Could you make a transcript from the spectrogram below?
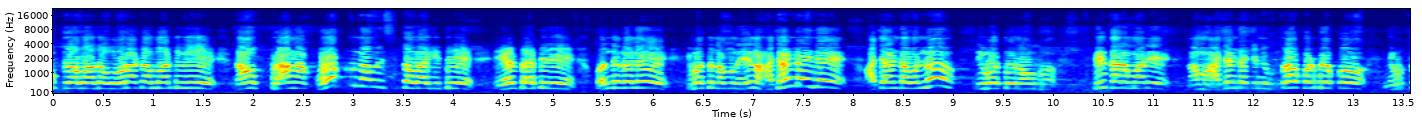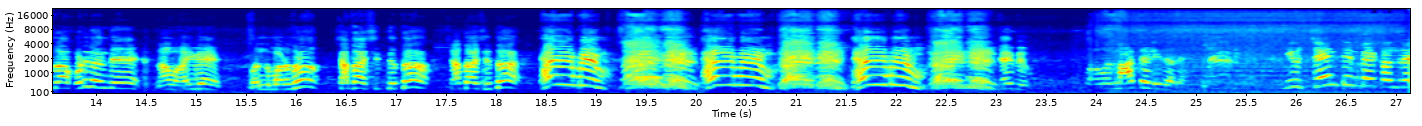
ಉಗ್ರವಾದ ಹೋರಾಟ ಮಾಡ್ತೀವಿ, ನಾವು ಪ್ರಾಣ ಕೊಟ್ಟು ನಾವು ಸಿದ್ಧವಾಗಿದ್ವಿ ಹೇಳ್ತಾ ಇದ್ದೀನಿ. ಬಂಧುಗಳೇ, ಇವತ್ತು ನಮ್ಮ ಏನು ಅಜೆಂಡ ಇದೆ? ಅಜೆಂಡವನ್ನು ಇವತ್ತು ನಾವು ಸ್ವೀಕಾರ ಮಾಡಿ ನಮ್ಮ ಅಜೆಂಡಕ್ಕೆ ನೀವು ಉತ್ತರ ಕೊಡಬೇಕು. ನೀವು ಉತ್ತರ ಕೊಡಿಲ್ಲಂದೆ ನಾವು ಹೈವೇ ಬಂದ್ ಮಾಡೋದು. ಶತಾ ಸಿದ್ಧತ ಜೈ ಭೀಮ್. ಜೈ ಭೀಮ್. ಜೈ ಭೀಮ್. ಜೈ ಭೀಮ್. ಒಂದು ಮಾತು ಹೇಳಿದ್ದಾರೆ. ನೀವು ಜೇನ್ ತಿನ್ಬೇಕಂದ್ರೆ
